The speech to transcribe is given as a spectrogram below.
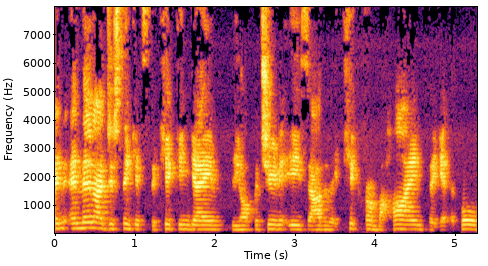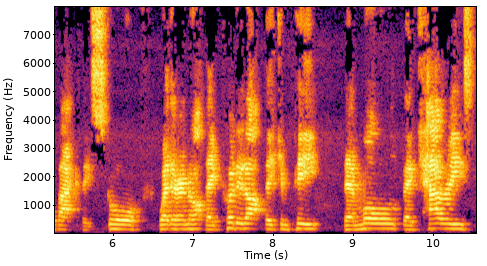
And, and then I just think it's the kicking game, the opportunities. Either they kick from behind, they get the ball back, they score. Whether or not they put it up, they compete. Their maul, their carries.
